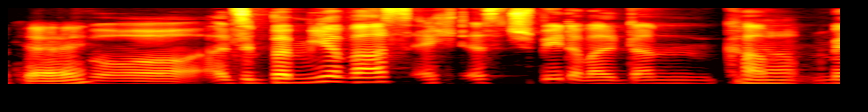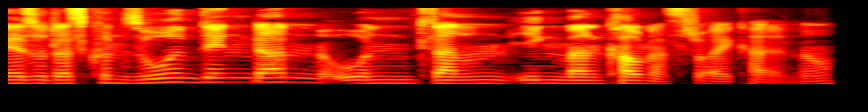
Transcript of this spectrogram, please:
Okay. Boah, also bei mir war es echt erst später, weil dann kam ja. mehr so das Konsolending dann und dann irgendwann Counter-Strike halt, ne?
